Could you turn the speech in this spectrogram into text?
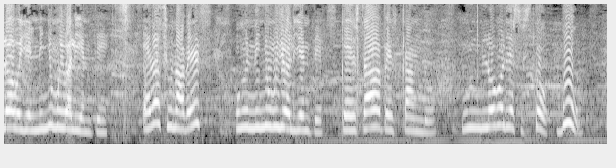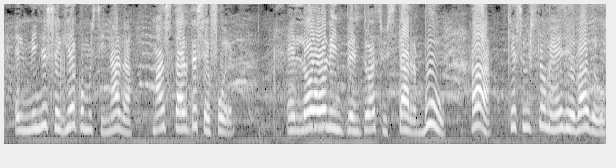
lobo y el niño muy valiente. Érase una vez un niño muy valiente que estaba pescando. Un lobo le asustó. ¡Bu! El niño seguía como si nada. Más tarde se fue. El lobo le intentó asustar. ¡Bu! ¡Ah! ¡Qué susto me he llevado!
